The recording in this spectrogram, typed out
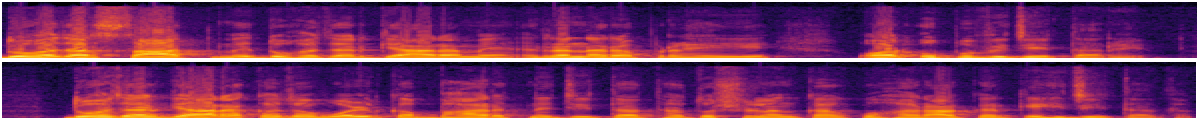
2007 में 2011 में रनर अप रहे ये और उप विजेता रहे 2011 का जो वर्ल्ड कप भारत ने जीता था तो श्रीलंका को हरा करके ही जीता था।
